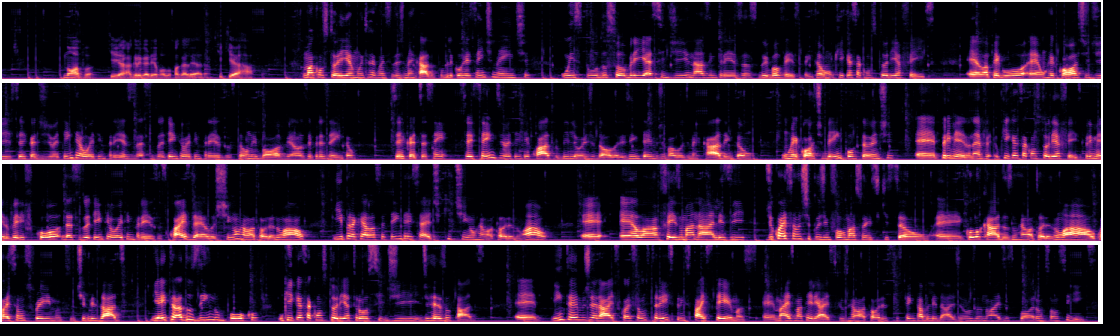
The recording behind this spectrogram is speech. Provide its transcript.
nova que agregaria valor para a galera. O que, que é, Rafa? Uma consultoria muito reconhecida de mercado publicou recentemente um estudo sobre ESG nas empresas do Ibovespa. Então, o que, que essa consultoria fez? Ela pegou é, um recorte de cerca de 88 empresas, essas 88 empresas estão no Ibov, elas representam cerca de 684 bilhões de dólares em termos de valor de mercado, então um recorte bem importante. É, primeiro, né, o que, que essa consultoria fez? Primeiro, verificou dessas 88 empresas quais delas tinham relatório anual e para aquelas 77 que tinham relatório anual, é, ela fez uma análise de quais são os tipos de informações que são é, colocadas no relatório anual, quais são os frameworks utilizados, e aí traduzindo um pouco o que, que essa consultoria trouxe de, de resultados. É, em termos gerais, quais são os três principais temas é, mais materiais que os relatórios de sustentabilidade nos anuais exploram são os seguintes.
